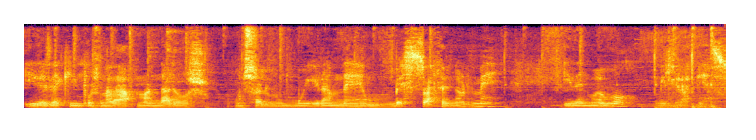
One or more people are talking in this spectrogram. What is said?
Y desde aquí, pues nada, mandaros un saludo muy grande, un besazo enorme y de nuevo, mil gracias.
